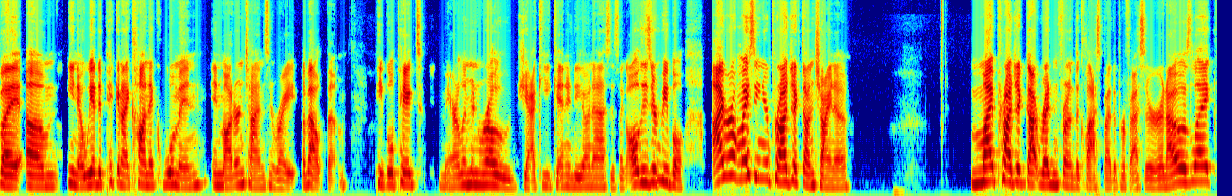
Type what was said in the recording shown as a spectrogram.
but um, you know, we had to pick an iconic woman in modern times and write about them. People picked Marilyn Monroe, Jackie Kennedy Onassis, like all these different people. I wrote my senior project on Chyna. My project got read in front of the class by the professor, and I was like,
